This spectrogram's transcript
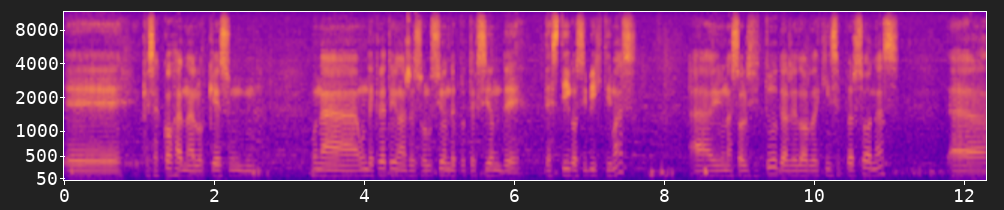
eh, que se acojan a lo que es un, un decreto y una resolución de protección de testigos y víctimas. Hay una solicitud de alrededor de 15 personas. Ah,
